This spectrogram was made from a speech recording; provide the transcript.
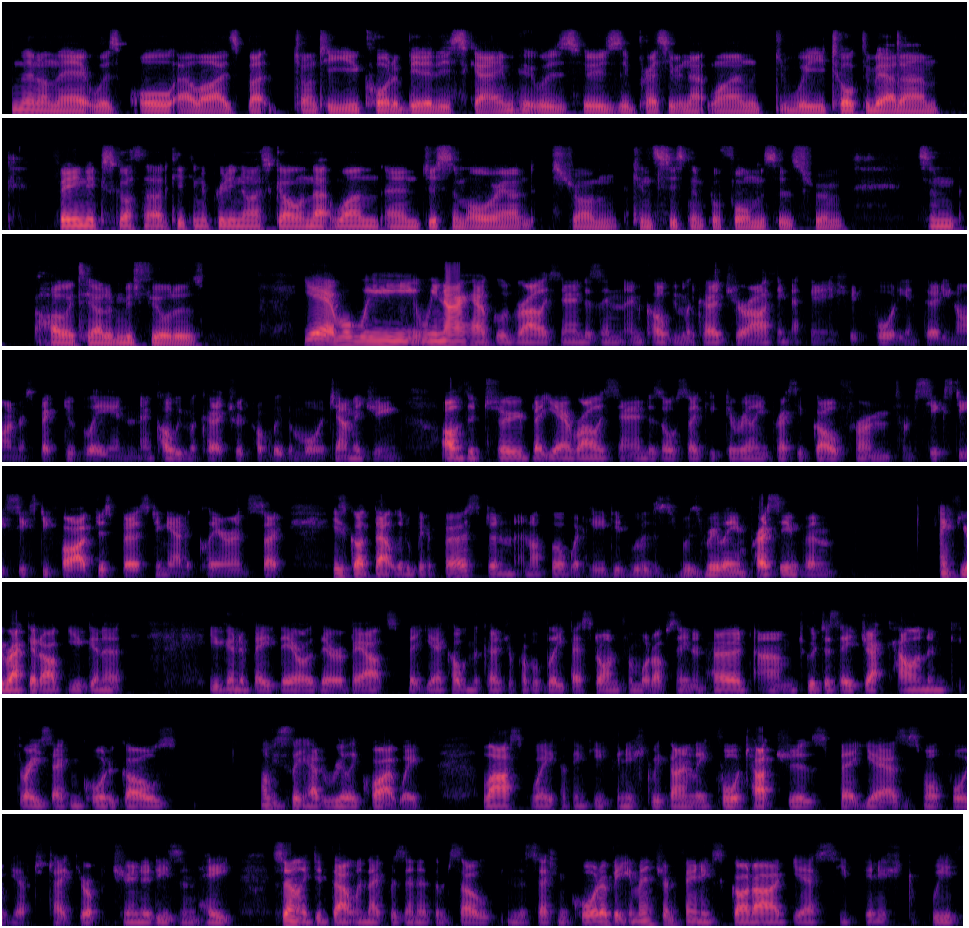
from then on there, it was all allies. But Jonty, you caught a bit of this game. Who was who's impressive in that one? We talked about um Phoenix Gothard kicking a pretty nice goal in that one, and just some all round strong, consistent performances from some highly touted midfielders. Yeah, well, we we know how good Riley Sanders and, and Colby McKercher are. I think they finished with 40 and 39 respectively, and, and Colby McKercher is probably the more damaging of the two. But yeah, Riley Sanders also kicked a really impressive goal from from 60, 65, just bursting out of clearance. So he's got that little bit of burst, and, and I thought what he did was was really impressive. And if you rack it up, you're gonna you're going to be there or thereabouts. But yeah, Colby McKercher probably best on from what I've seen and heard. Um, good to see Jack Callanan kick three second quarter goals obviously had a really quiet week last week. I think he finished with only four touches, but yeah, as a small forward, you have to take your opportunities, and he certainly did that when they presented themselves in the second quarter. But you mentioned Phoenix Gothard. Yes, he finished with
